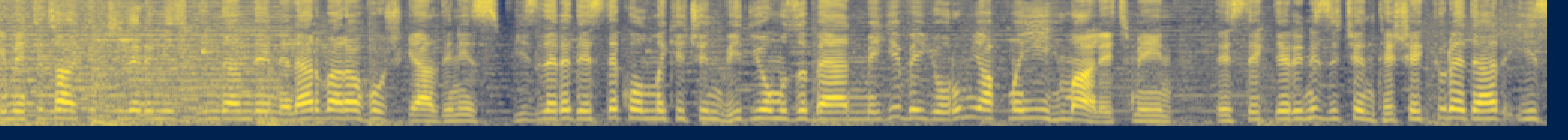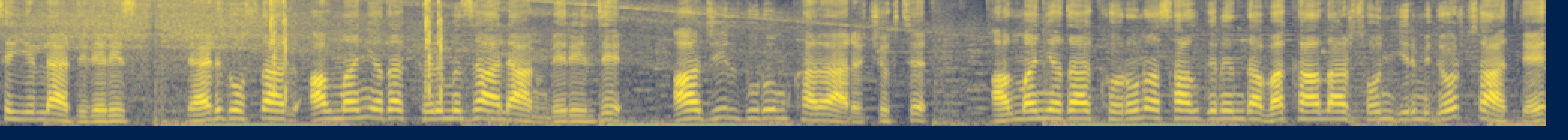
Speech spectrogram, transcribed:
Kıymetli takipçilerimiz gündemde neler vara hoş geldiniz. Bizlere destek olmak için videomuzu beğenmeyi ve yorum yapmayı ihmal etmeyin. Destekleriniz için teşekkür eder, iyi seyirler dileriz. Değerli dostlar, Almanya'da kırmızı alarm verildi. Acil durum kararı çıktı. Almanya'da korona salgınında vakalar son 24 saatte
